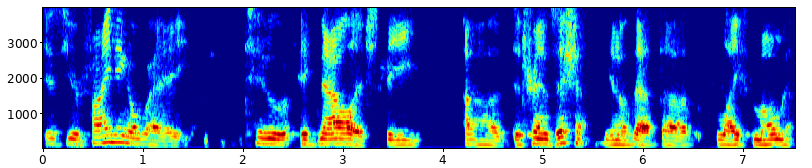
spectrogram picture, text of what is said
is you're finding a way to acknowledge the uh, the transition, you know, that uh, life moment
